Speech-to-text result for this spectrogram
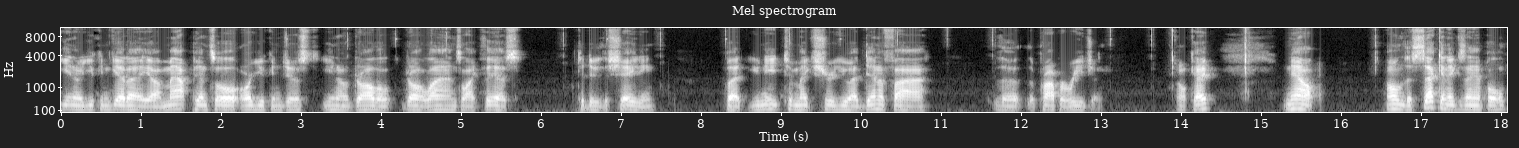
you know you can get a, a, map pencil or you can just you know draw the draw lines like this to do the shading. But you need to make sure you identify the the proper region. Okay? Now on the second example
